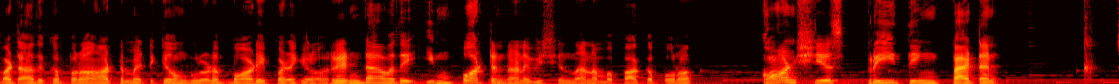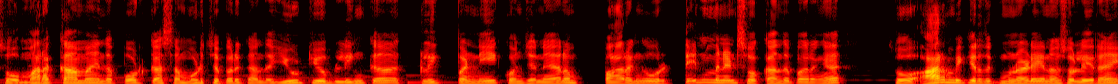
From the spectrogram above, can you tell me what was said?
பட் அதுக்கப்புறம் ஆட்டோமேட்டிக்காக உங்களோட பாடி பழகிறோம். ரெண்டாவது இம்பார்ட்டண்ட்டான விஷயம் தான் நம்ம பார்க்க போகிறோம் கான்ஷியஸ் ப்ரீத்திங் பேட்டர்ன் ஸோ மறக்காமல் இந்த போட்காஸ்ட்டை முடிச்ச பிறகு அந்த யூடியூப் லிங்க்கை கிளிக் பண்ணி கொஞ்சம் நேரம் பாருங்கள் ஒரு டென் மினிட்ஸ் உட்காந்து பாருங்கள் ஸோ ஆரம்பிக்கிறதுக்கு முன்னாடியே நான் சொல்லிடுறேன்.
